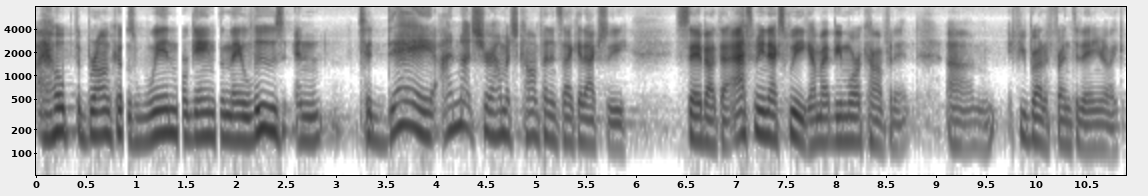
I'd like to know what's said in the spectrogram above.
I hope the Broncos win more games than they lose. And today, I'm not sure how much confidence I could actually say about that. Ask me next week. I might be more confident. Um, if you brought a friend today and you're like,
